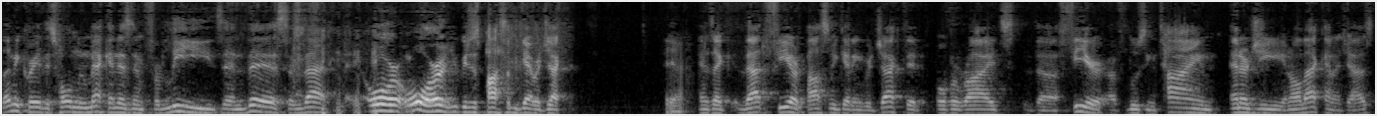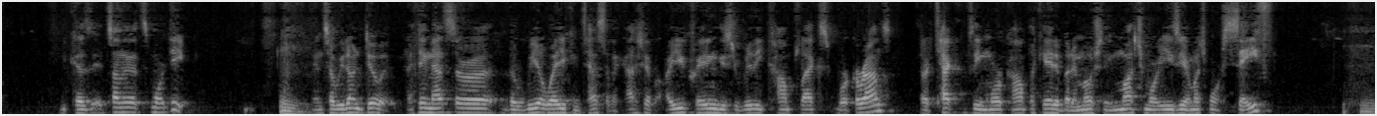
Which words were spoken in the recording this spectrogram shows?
let me create this whole new mechanism for leads and this and that, or or you could just possibly get rejected. Yeah, and it's like that fear of possibly getting rejected overrides the fear of losing time, energy, and all that kind of jazz, because it's something that's more deep. Mm. And so we don't do it. I think that's the the real way you can test it. Like, actually, are you creating these really complex workarounds? That are technically more complicated, but emotionally much more easier, much more safe. Mm-hmm.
